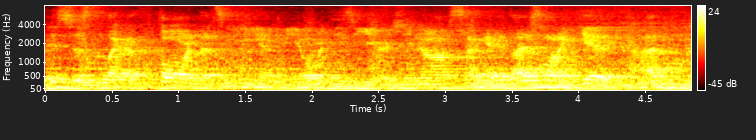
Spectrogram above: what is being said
it's just like a thorn that's eating at me over these years. You know, it's like I just want to get it. I,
